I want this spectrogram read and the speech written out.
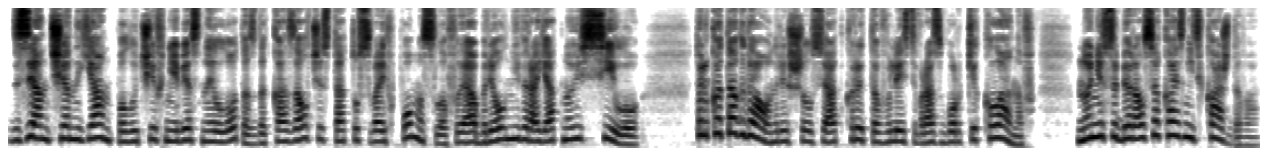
Дзян Чен Ян, получив небесный лотос, доказал чистоту своих помыслов и обрел невероятную силу. Только тогда он решился открыто влезть в разборки кланов, но не собирался казнить каждого.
